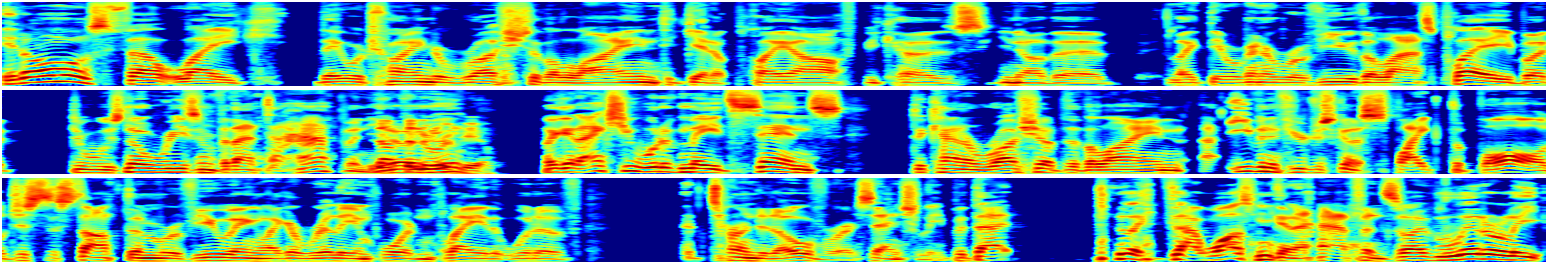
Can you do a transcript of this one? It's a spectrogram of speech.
It almost felt like they were trying to rush to the line to get a playoff because, you know, the like they were going to review the last play, but there was no reason for that to happen. You know Nothing what to I mean? review. Like it actually would have made sense to kind of rush up to the line, uh, even if you're just going to spike the ball, just to stop them reviewing like a really important play that would have turned it over essentially. But that like that wasn't going to happen. So I've literally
